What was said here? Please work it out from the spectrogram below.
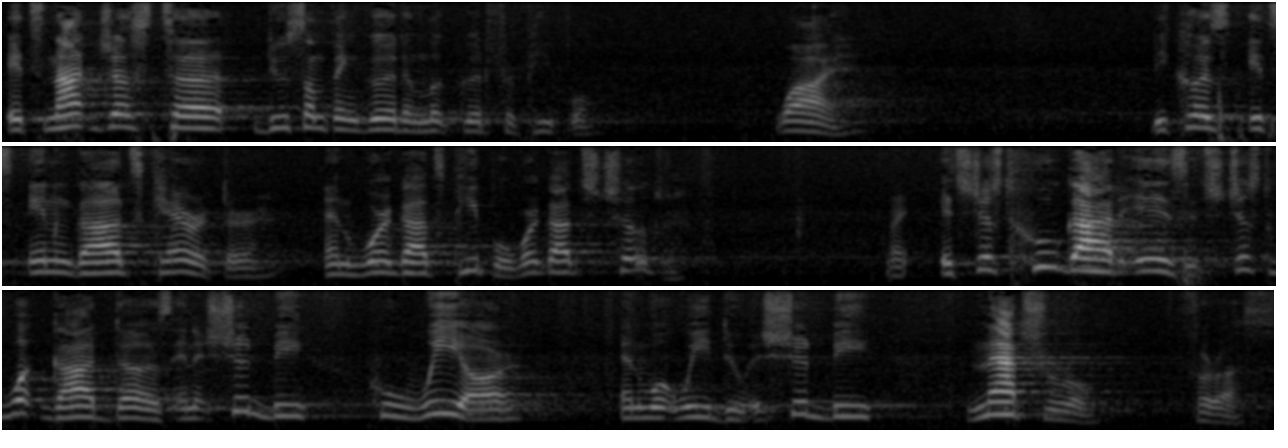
It's not just to do something good and look good for people. Why? because it's in God's character and we're God's people, we're God's children. Right? It's just who God is, it's just what God does, and it should be who we are and what we do. It should be natural for us.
